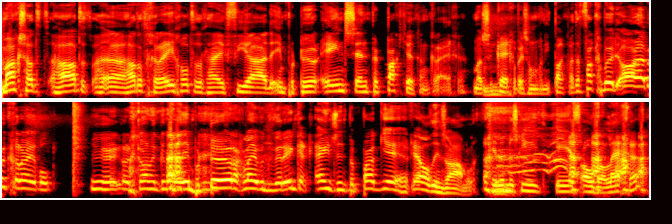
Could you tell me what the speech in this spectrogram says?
Max had het, had, het, eh, had het geregeld dat hij via de importeur 1 cent per pakje kan krijgen. Maar ze kregen best wel van die pakjes. Wat de fuck gebeurt? Oh, dat heb ik geregeld. Ja, Dan kan ik naar de importeur, dan geef ik het weer in. Krijg 1 cent per pakje en geld inzamelen. Kunnen we misschien niet eerst overleggen?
